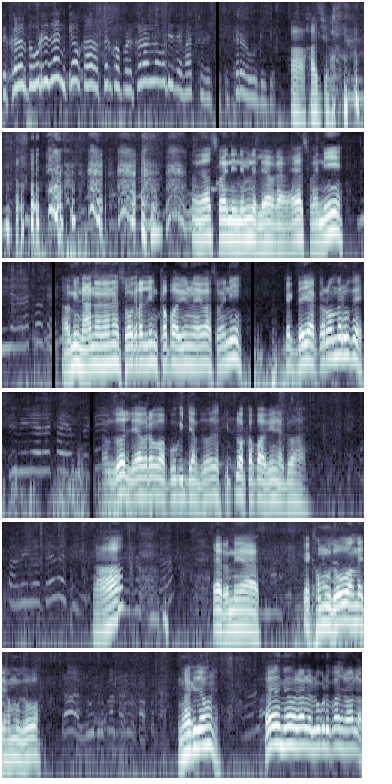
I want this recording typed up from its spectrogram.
તે કલર તો ઉડી જાય ને કેવો કાળો તડકો પડે કલર નો ઉડી જાય વાત કરે છે કલર ઉડી જાય હા હવે આ સોની ને એમને લેવરાવે. એ સોની. અમે નાના નાના છોકરા લઈને કપા વીણવા આવ્યા સોની. એક દયા કરો અમે રૂપે આમ જો લેવરાવા પૂગી જામ જો કેટલો કપા વીણે ડોહા હા? એ રમેશ કે હમું જોવો અમે હમું જોવો. નાખી જાઓ ને? એ મેં હાલો લુગડું પાછળ હાલો.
